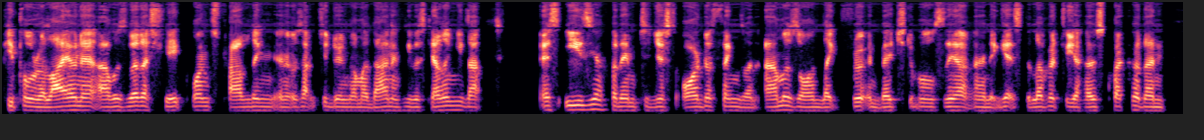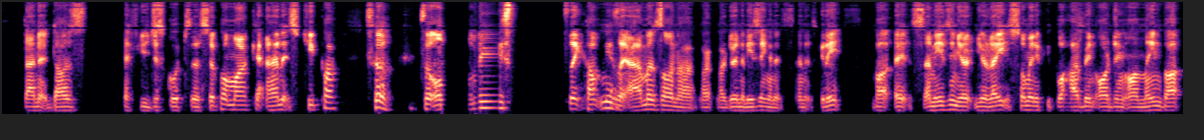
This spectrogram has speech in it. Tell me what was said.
people rely on it. I was with a sheikh once traveling and it was actually during Ramadan and he was telling me that it's easier for them to just order things on Amazon like fruit and vegetables there and it gets delivered to your house quicker than than it does if you just go to the supermarket and it's cheaper. So so obviously companies like Amazon are, are, are doing amazing and it's and it's great but it's amazing. You're, you're right. So many people have been ordering online, but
